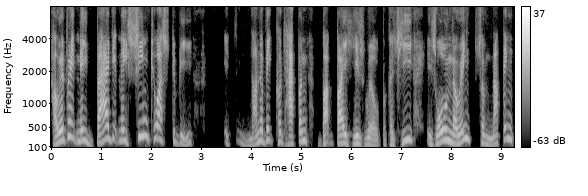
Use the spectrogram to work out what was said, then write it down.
however it may bad it may seem to us to be, it, none of it could happen but by his will because he is all knowing so nothing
